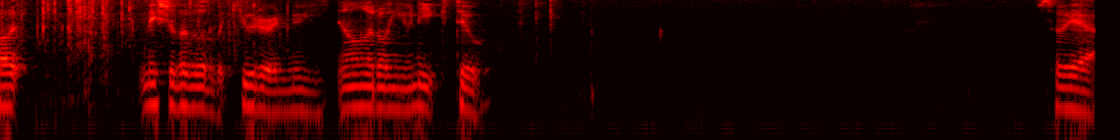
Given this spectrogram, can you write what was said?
But makes you look a little bit cuter and, new, and a little unique too. So yeah.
